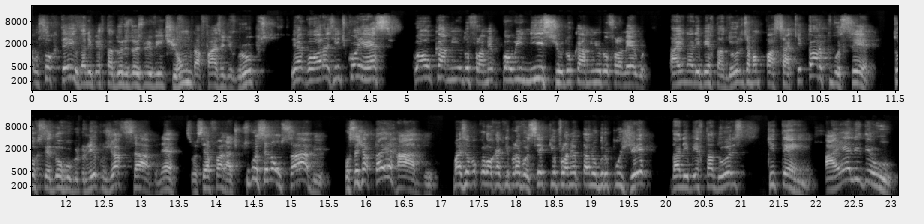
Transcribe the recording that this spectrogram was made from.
o sorteio da Libertadores 2021, da fase de grupos, e agora a gente conhece qual o caminho do Flamengo, qual o início do caminho do Flamengo aí na Libertadores. Já vamos passar aqui. Claro que você, torcedor rubro-negro, já sabe, né? Se você é fanático. Se você não sabe, você já está errado. Mas eu vou colocar aqui para você que o Flamengo está no grupo G da Libertadores, que tem a LDU,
